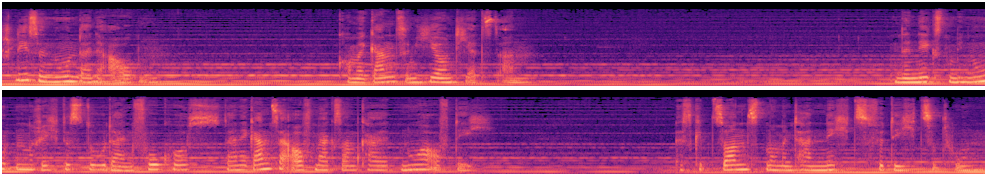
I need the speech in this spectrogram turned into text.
Schließe nun deine Augen. Komme ganz im Hier und Jetzt an. In den nächsten Minuten richtest du deinen Fokus, deine ganze Aufmerksamkeit nur auf dich. Es gibt sonst momentan nichts für dich zu tun.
